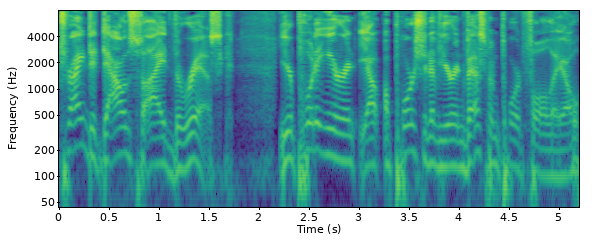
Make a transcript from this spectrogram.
trying to downside the risk, you're putting your a portion of your investment portfolio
